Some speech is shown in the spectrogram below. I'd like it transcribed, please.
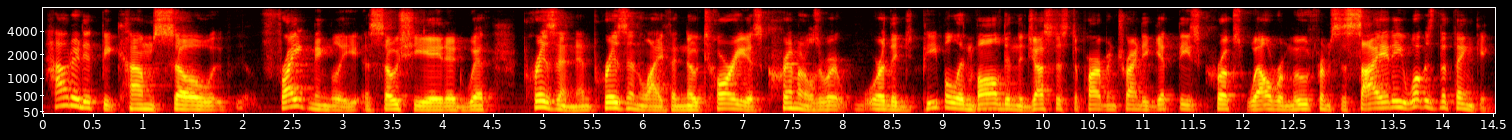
how did it become so frighteningly associated with prison and prison life and notorious criminals? Were, were the people involved in the Justice Department trying to get these crooks well removed from society? What was the thinking?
